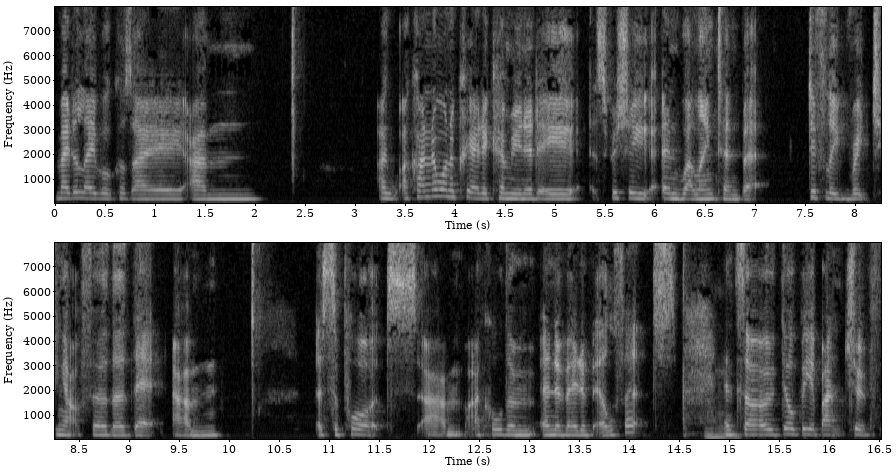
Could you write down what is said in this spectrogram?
made a label because I um, I, I kind of want to create a community, especially in Wellington, but definitely reaching out further that um, supports. Um, I call them innovative illfits, and so there'll be a bunch of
